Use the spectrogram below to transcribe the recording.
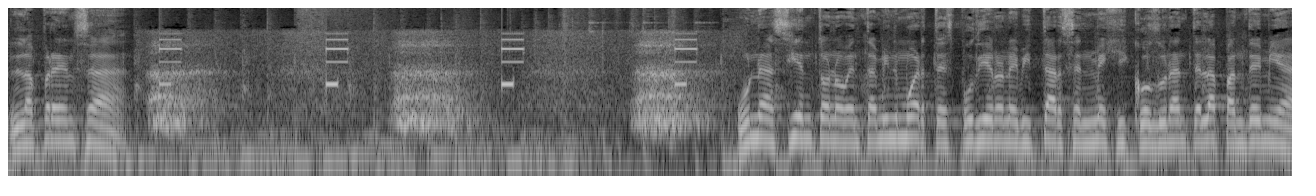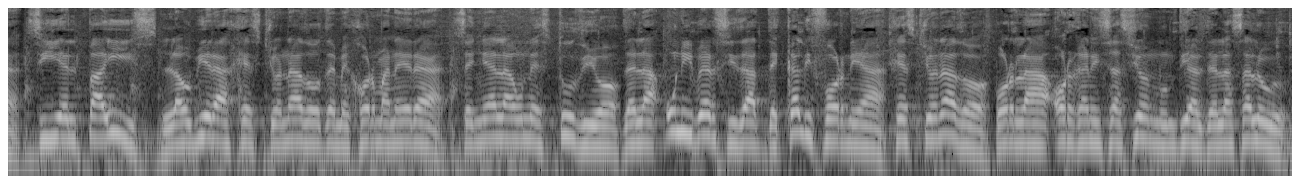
La prensa. Unas 190 mil muertes pudieron evitarse en México durante la pandemia si el país la hubiera gestionado de mejor manera, señala un estudio de la Universidad de California gestionado por la Organización Mundial de la Salud.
